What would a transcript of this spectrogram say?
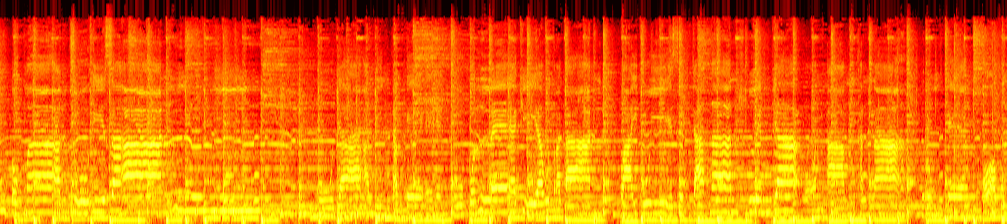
นตกมาสู่อีสานหมูยากินกับแกถูกคนแลเขียวตระการควายคุยเสร็จจากงานเล่มยาอ่อนตามา รุ่งแจ้งพ่อพุ่ง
